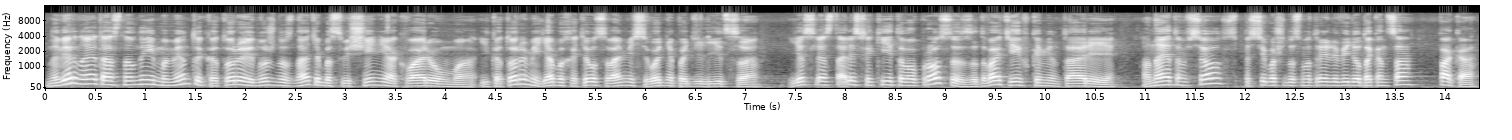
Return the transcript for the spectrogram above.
Наверное, это основные моменты, которые нужно знать об освещении аквариума и которыми я бы хотел с вами сегодня поделиться. Если остались какие-то вопросы, задавайте их в комментарии. А на этом все. Спасибо, что досмотрели видео до конца. Пока.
